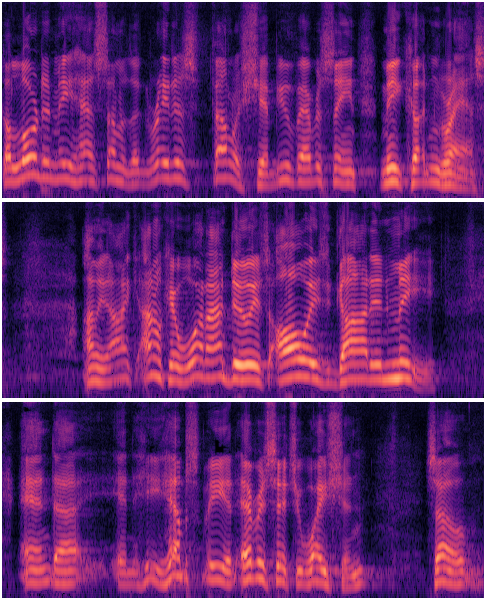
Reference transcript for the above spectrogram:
the Lord in me has some of the greatest fellowship you've ever seen me cutting grass. I mean, I, I don't care what I do, it's always God in me. And, uh, and He helps me in every situation. So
